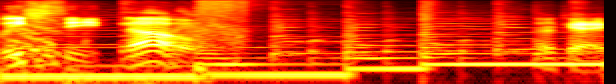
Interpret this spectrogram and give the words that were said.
Leash Seed. No. Okay.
